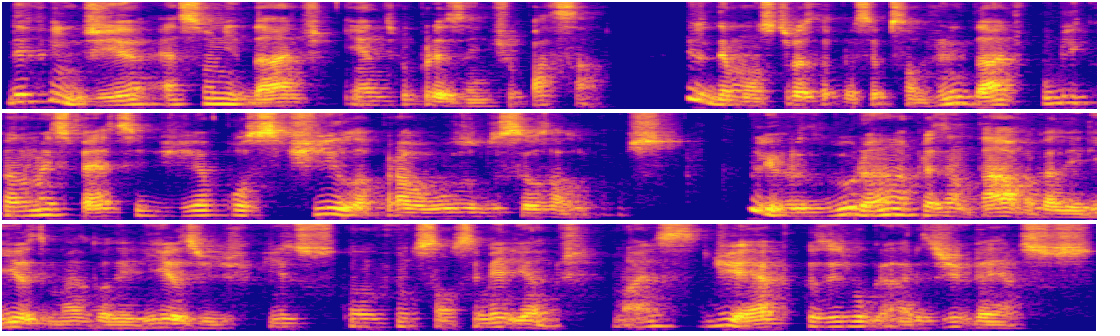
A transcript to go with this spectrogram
defendia essa unidade entre o presente e o passado. Ele demonstrou essa percepção de unidade publicando uma espécie de apostila para uso dos seus alunos. O livro do Duran apresentava galerias e mais galerias de edifícios com função semelhante, mas de épocas e lugares diversos.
